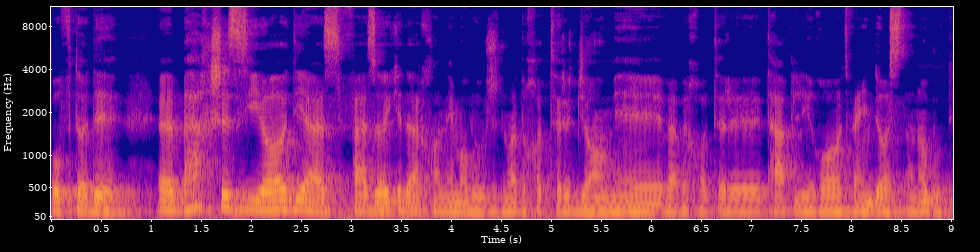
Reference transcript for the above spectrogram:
افتاده. بخش زیادی از فضایی که در خانه ما به وجود اومد به خاطر جامعه و به خاطر تبلیغات و این داستان ها بود.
